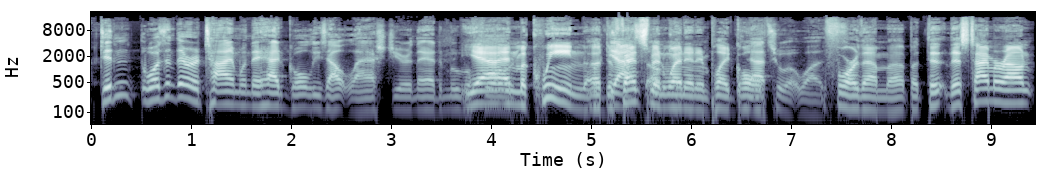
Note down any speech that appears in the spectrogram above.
Didn't wasn't there a time when they had goalies out last year and they had to move? yeah, forward? and McQueen, a Yes, defenseman, okay. went in and played goal. That's who it was. for them. Uh, but th- this time around,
